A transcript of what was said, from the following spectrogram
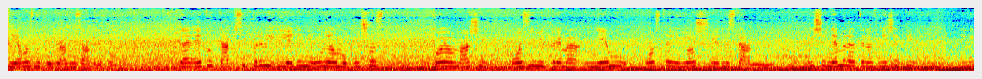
prijevoznik u gradu Zagrebu. Da je Eko Taksi prvi i jedini uveo mogućnost kojom vaši pozivi prema njemu postaju još jednostavniji. Više ne morate razmišljati ili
